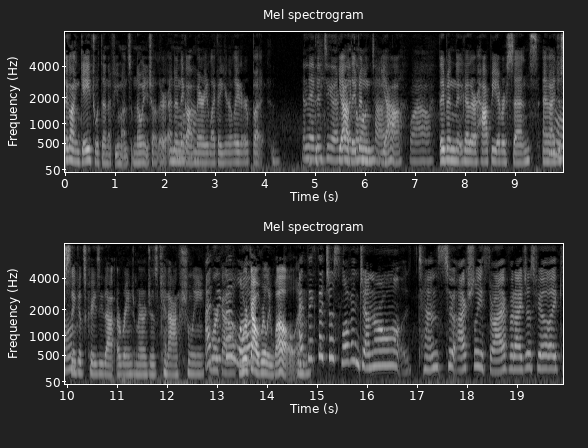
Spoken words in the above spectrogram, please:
They got engaged within a few months of knowing each other, and then Oh, they got wow. married like a year later. But And they've been together yeah, like they've a been long time. yeah Wow. they've been together happy ever since. And I just think it's crazy that arranged marriages can actually I Work out. love, work out really well. And I think that just love in general tends to actually thrive, but I just feel like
